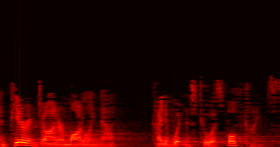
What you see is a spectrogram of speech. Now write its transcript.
And Peter and John are modeling that kind of witness to us, both kinds.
